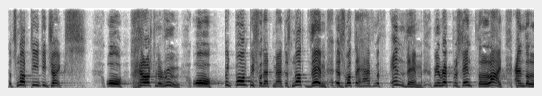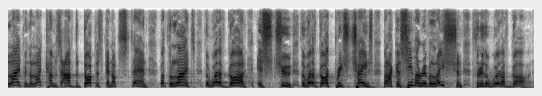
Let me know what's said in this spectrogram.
It's not T.D. Jakes or Gerald Leroux or Piet Pompies for that matter. It's not them, it's what they have within them. We represent the light, and the light, when the light comes out, the darkness cannot stand. But the light, the Word of God is true. The Word of God brings change, but I can see my revelation through the Word of God.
